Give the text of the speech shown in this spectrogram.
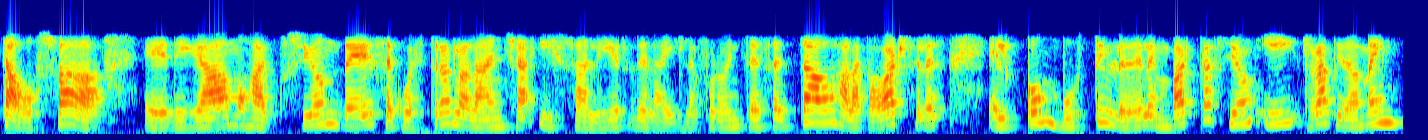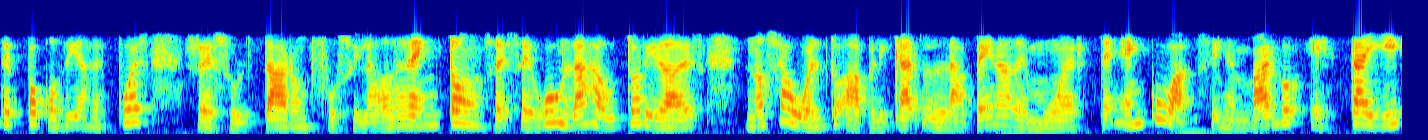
esta osada eh, digamos, acción de secuestrar la lancha y salir de la isla. Fueron interceptados al acabárseles el combustible de la embarcación y rápidamente, pocos días después, resultaron fusilados. Desde entonces, según las autoridades, no se ha vuelto a aplicar la pena de muerte en Cuba. Sin embargo, está allí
